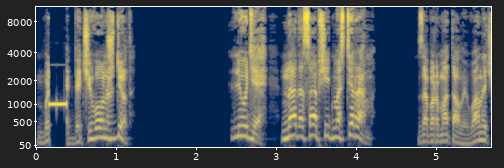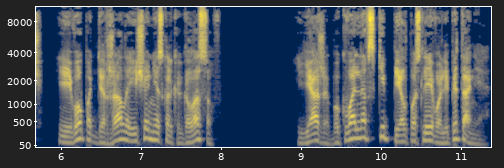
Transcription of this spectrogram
Блять, да чего он ждет? «Люди, надо сообщить мастерам!» Забормотал Иваныч, и его поддержало еще несколько голосов. Я же буквально вскипел после его лепетания.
